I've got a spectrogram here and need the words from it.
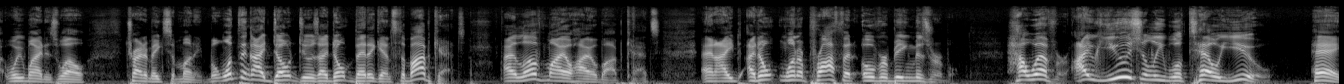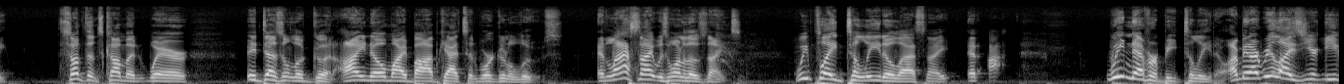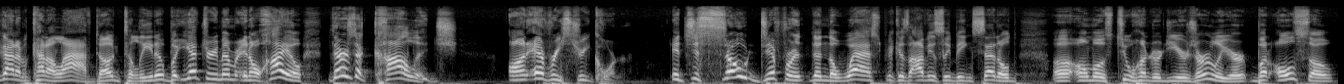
we might as well try to make some money. But one thing I don't do is I don't bet against the Bobcats. I love my Ohio Bobcats, and I I don't want to profit over being miserable. However, I usually will tell you, hey, something's coming where it doesn't look good. I know my Bobcats and we're going to lose. And last night was one of those nights. We played Toledo last night, and I, we never beat Toledo. I mean, I realize you you got to kind of laugh, Doug, Toledo, but you have to remember in Ohio, there's a college on every street corner. It's just so different than the West because obviously being settled uh, almost 200 years earlier, but also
